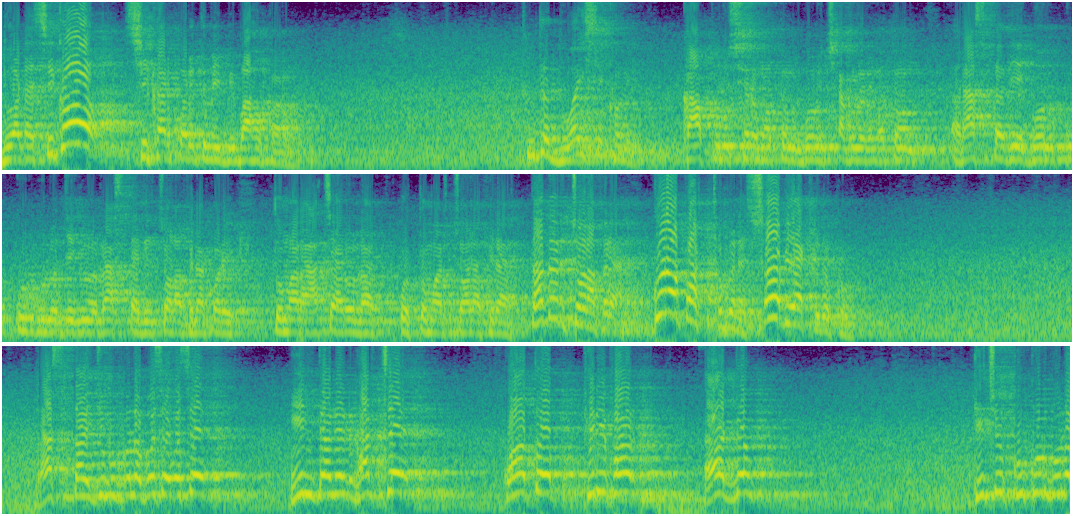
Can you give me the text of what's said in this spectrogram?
দুয়াটা শিখো, শিখার পরে তুমি বিবাহ করো। তুমি তো দুয়াই শিখো কা পুরুষের মতন, গরু ছাগলের মতন, রাস্তা দিয়ে গরু, কুকুরগুলো যেগুলো রাস্তা দিয়ে চলাফেরা করে, তোমার আচরণ ও তোমার চলাফেরা, তাদের চলাফেরা, কোনো পার্থক্য নেই সব একই রকম। রাস্তায় যুবকগুলো বসে বসে ইন্টারনেট ঘাটছে, কত ফ্রি ফায়ার একদম। কিছু কুকুরগুলো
